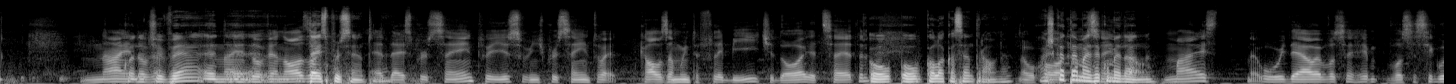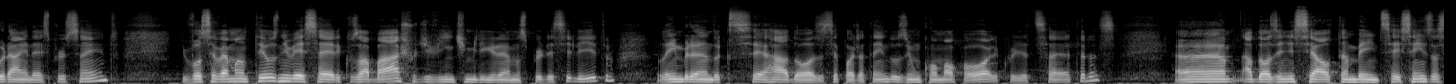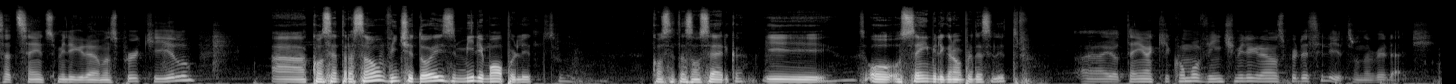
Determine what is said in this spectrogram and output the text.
Na Quando endove... tiver, é, na endovenosa é 10%. É né? 10%, e isso, 20% é, causa muita flebite, dói, etc. Ou, ou coloca central, né? Ou Acho que até mais recomendado, né? Mas o ideal é você, re... você segurar em 10% e você vai manter os níveis séricos abaixo de 20 mg por decilitro. Lembrando que se errar a dose, você pode até induzir um coma alcoólico e etc. Uh, a dose inicial também de 600 a 700 miligramas por quilo. A concentração 22 milimol por litro. Concentração sérica. E ou, 100 miligramas por decilitro? Uh, eu tenho aqui como 20 miligramas por decilitro, na verdade.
